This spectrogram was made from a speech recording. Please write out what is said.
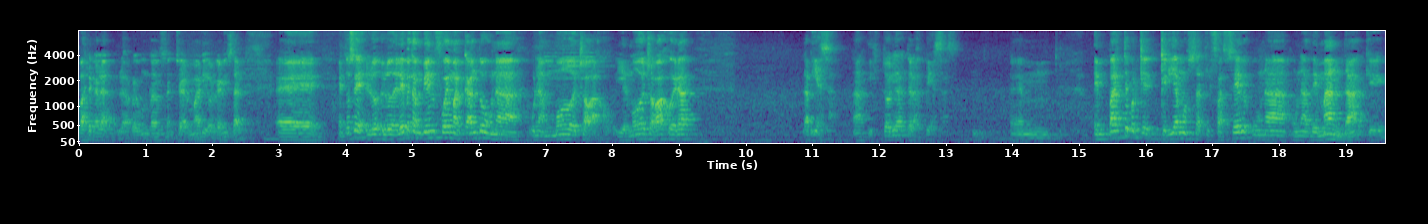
valga la, la redundancia entre armar y organizar. Eh, entonces, lo, del EPE también fue marcando un modo de trabajo, y el modo de trabajo era la pieza, ¿ah? historia de las piezas. Em, en parte porque queríamos satisfacer una, demanda que,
